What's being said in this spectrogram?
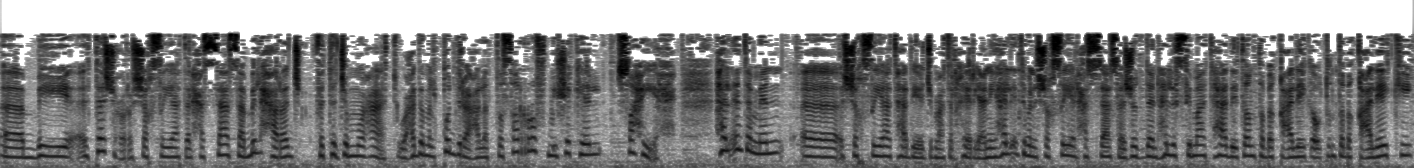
آه، بتشعر الشخصيات الحساسة بالحرج في التجمعات وعدم القدرة على التصرف بشكل صحيح. هل أنت من آه، الشخصيات هذه يا جماعة الخير؟ يعني هل أنت من الشخصية الحساسة جدا؟ هل السمات هذه تنطبق عليك أو تنطبق عليك؟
